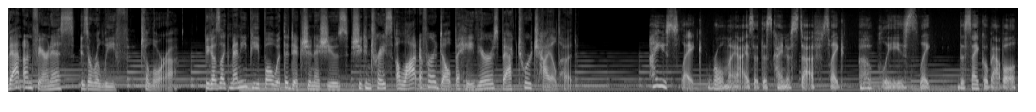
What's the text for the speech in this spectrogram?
That unfairness is a relief to Laura because, like many people with addiction issues, she can trace a lot of her adult behaviors back to her childhood. I used to like roll my eyes at this kind of stuff. It's like, oh, please, like the psychobabble.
